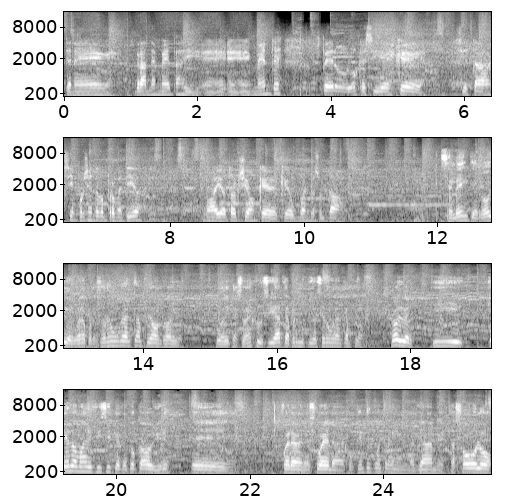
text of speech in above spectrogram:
tener grandes metas y, en mente. Pero lo que sí es que si estás 100% comprometido, no hay otra opción que, un buen resultado. Excelente, Roger. Bueno, por eso eres un gran campeón, Roger. Tu dedicación exclusiva te ha permitido ser un gran campeón. Roger, ¿y qué es lo más difícil que te ha tocado vivir eh, fuera de Venezuela? ¿Con quién te encuentras en Miami? ¿Estás solo?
